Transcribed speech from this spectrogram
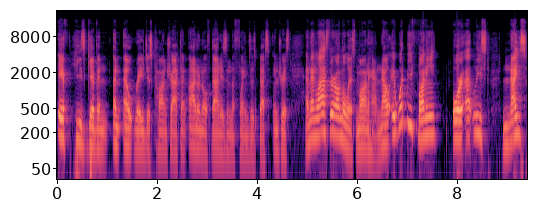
if he's given an outrageous contract. And I don't know if that is in the Flames' best interest. And then last there on the list, Monahan. Now, it would be funny or at least nice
